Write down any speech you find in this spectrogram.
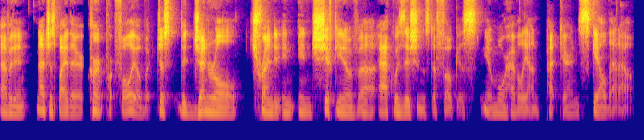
evident not just by their current portfolio, but just the general trend in, in shifting of uh, acquisitions to focus you know more heavily on pet care and scale that out.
